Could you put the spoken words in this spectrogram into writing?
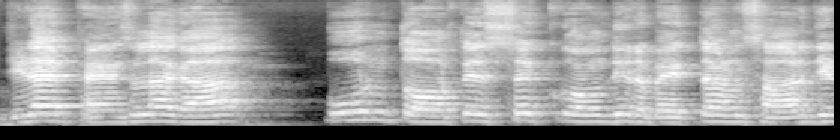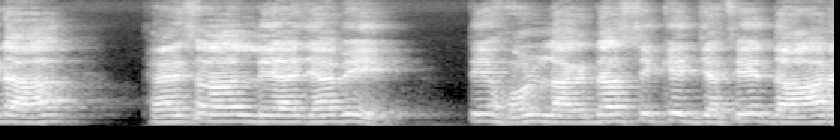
ਜਿਹੜਾ ਇਹ ਫੈਸਲਾ ਗਾ ਪੂਰਨ ਤੌਰ ਤੇ ਸਿੱਖ ਕੌਮ ਦੇ ਰਵਾਇਤਾਂ ਅਨੁਸਾਰ ਜਿਹੜਾ ਫੈਸਲਾ ਲਿਆ ਜਾਵੇ। ਤੇ ਹੁਣ ਲੱਗਦਾ ਸੀ ਕਿ ਜਥੇਦਾਰ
